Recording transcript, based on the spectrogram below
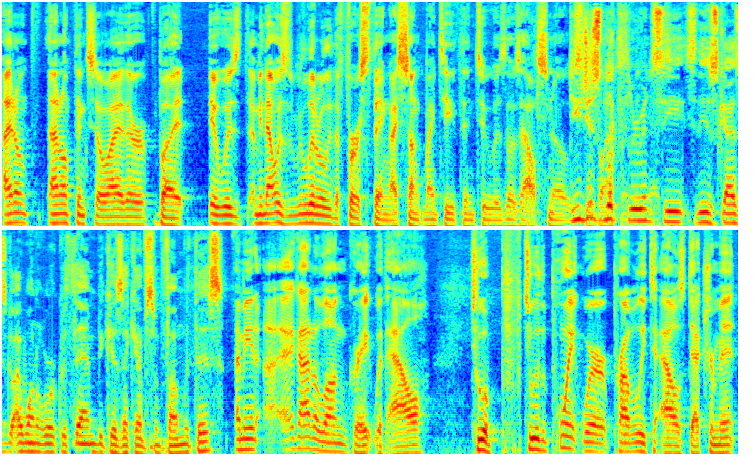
I, don't. I don't think so either. But it was. I mean, that was literally the first thing I sunk my teeth into was those Al Snows. Do you just look through and see, see these guys? Go, I want to work with them because I can have some fun with this. I mean, I I got along great with Al to a to the point where probably to Al's detriment,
